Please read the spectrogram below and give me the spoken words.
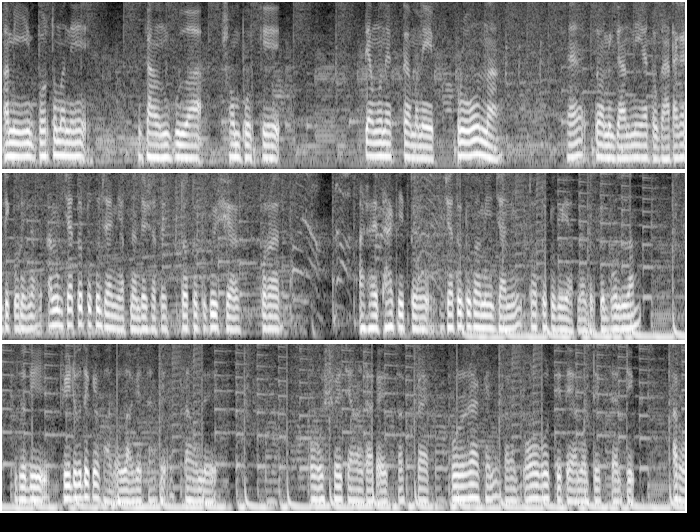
আমি বর্তমানে গানগুলা সম্পর্কে তেমন একটা মানে প্রো না। হ্যাঁ তো আমি গান নিয়ে এত ঘাটাঘাটি করি না। আমি যতটুকু জানি আপনাদের সাথে, ততটুকুই শেয়ার করার আশায় থাকি, তো যতটুকু আমি জানি, ততটুকুই আপনাদেরকে বললাম। যদি ভিডিও দেখে ভালো লাগে থাকে, তাহলে অবশ্যই চ্যানেলটাকে সাবস্ক্রাইব করে রাখেন, কারণ পরবর্তীতে এমন টিপস অ্যান্ড টিপস আরও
